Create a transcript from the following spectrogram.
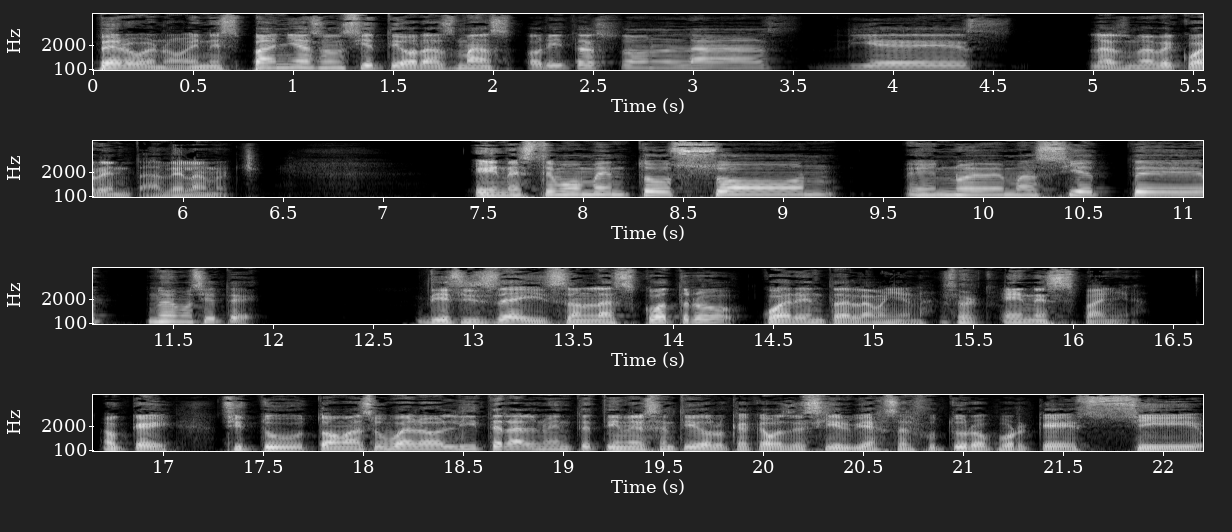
pero bueno, en España son siete horas más. Ahorita son las 10, las 9.40 de la noche. En este momento son eh, 9 más 7, 9 más 7, 16, son las 4.40 de la mañana Exacto. en España. Ok, si tú tomas un vuelo, literalmente tiene sentido lo que acabas de decir, viajas al futuro, porque si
